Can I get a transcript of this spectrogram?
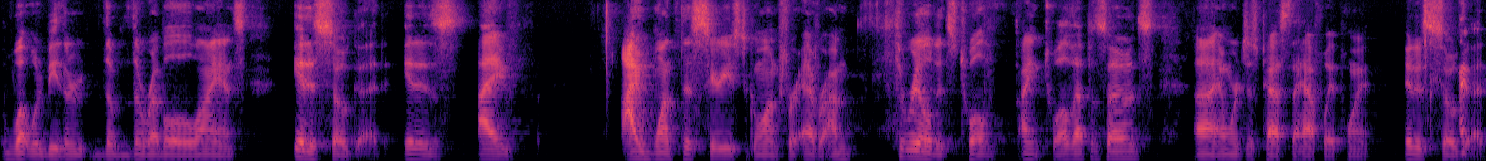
What would be the the the rebel alliance? It is so good. It is. I. I want this series to go on forever. I'm thrilled. It's twelve. I think twelve episodes uh, and we're just past the halfway point. It is so good.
